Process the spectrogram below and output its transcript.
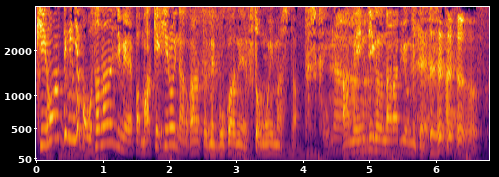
基本的にやっぱ幼馴染はやっぱ負け拾いなのかなとね、僕はね、ふと思いました。確かにな。あのエンディングの並びを見て。はい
